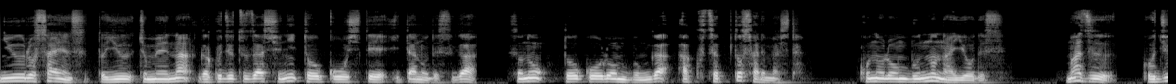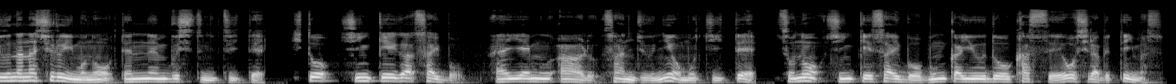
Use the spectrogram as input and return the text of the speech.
Neuroscience という著名な学術雑誌に投稿していたのですが、その投稿論文がアクセプトされました。この論文の内容です。まず、57種類もの天然物質について、人神経が細胞、IMR32 を用いて、その神経細胞分化誘導活性を調べています。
